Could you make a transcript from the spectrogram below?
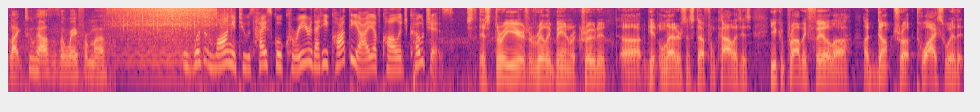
like two houses away from us. It wasn't long into his high school career that he caught the eye of college coaches his three years of really being recruited, uh, getting letters and stuff from colleges, you could probably fill a, a, dump truck twice with it.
